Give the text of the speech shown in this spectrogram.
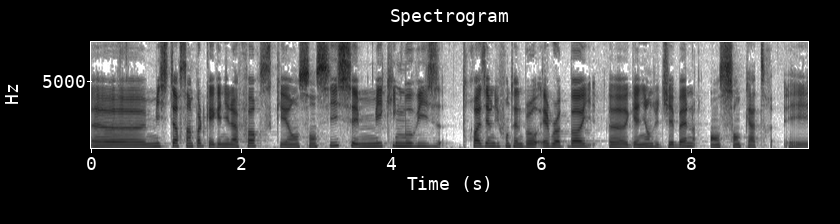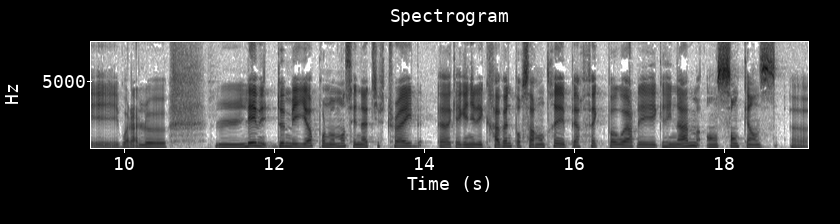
Euh, Mister Saint-Paul qui a gagné la Force, qui est en 106. Et Making Movies, troisième du Fontainebleau, et Rock Boy, euh, gagnant du Jeben, en 104. Et voilà, le, les deux meilleurs pour le moment, c'est Native Trail euh, qui a gagné les Craven pour sa rentrée et Perfect Power, les Greenham, en 115. Euh,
